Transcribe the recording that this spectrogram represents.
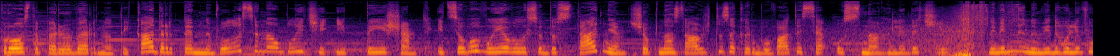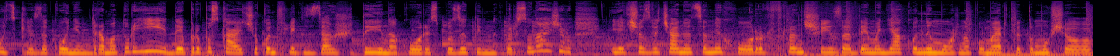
Просто перевернутий кадр, темне волосся на обличчі і тиша. І цього виявилося достатньо достатньо, щоб назавжди закарбуватися у снах глядачів. На відміну від голівудських законів драматургії, де припускають, що конфлікт завжди на користь позитивних персонажів, якщо звичайно це не хорор франшиза, де маньяку не можна померти, тому що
